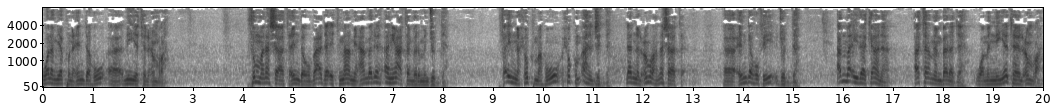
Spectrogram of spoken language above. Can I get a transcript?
ولم يكن عنده آه، نية العمرة. ثم نشأت عنده بعد إتمام عمله أن يعتمر من جدة. فإن حكمه حكم أهل جدة لأن العمرة نشأت آه، عنده في جدة. أما إذا كان أتى من بلده ومن نيته العمرة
